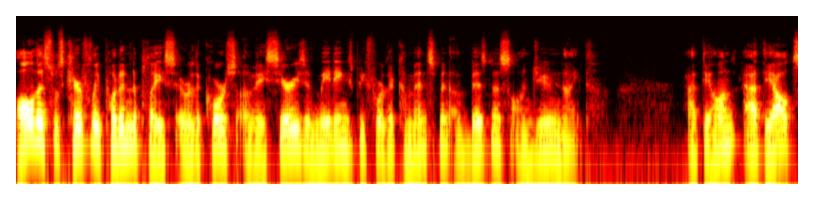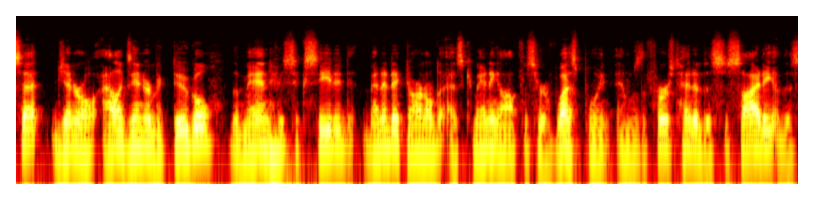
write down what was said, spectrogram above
All this was carefully put into place over the course of a series of meetings before the commencement of business on June 9th. At the, on, at the outset, General Alexander McDougall, the man who succeeded Benedict Arnold as commanding officer of West Point and was the first head of the Society of the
